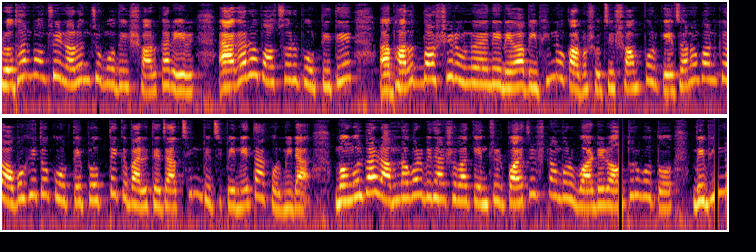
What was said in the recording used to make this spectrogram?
প্রধানমন্ত্রী নরেন্দ্র মোদীর সরকারের এগারো বছর পূর্তিতে ভারতবর্ষের উন্নয়নে নেওয়া বিভিন্ন কর্মসূচি সম্পর্কে জনগণকে অবহিত করতে প্রত্যেক বাড়িতে যাচ্ছেন বিজেপি নেতা কর্মীরা মঙ্গলবার রামনগর বিধানসভা কেন্দ্রের পঁয়ত্রিশ নম্বর ওয়ার্ডের অন্তর্গত বিভিন্ন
